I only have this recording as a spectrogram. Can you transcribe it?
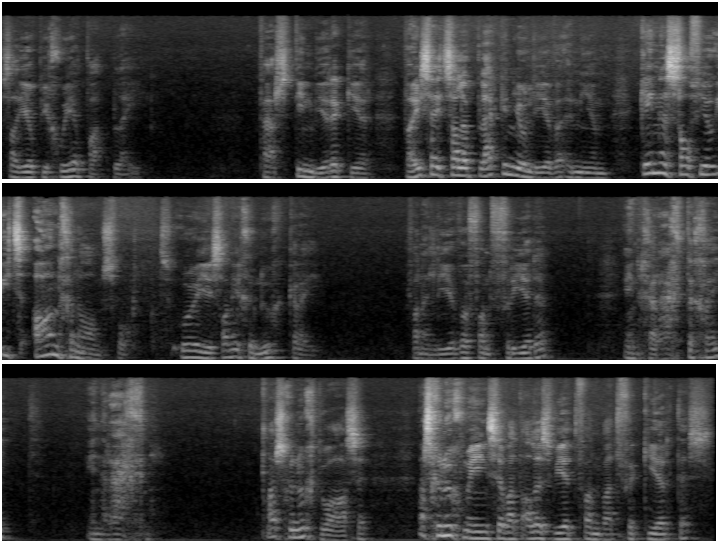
sal jy op die goeie pad bly. Vers 10 weer 'n keer. Wysheid sal 'n plek in jou lewe inneem. Kennis sal vir jou iets aangenaams word. O, jy sal nie genoeg kry van 'n lewe van vrede en geregtigheid en reg nie. Daar's genoeg dwaase Daar's genoeg mense wat alles weet van wat verkeerd is,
